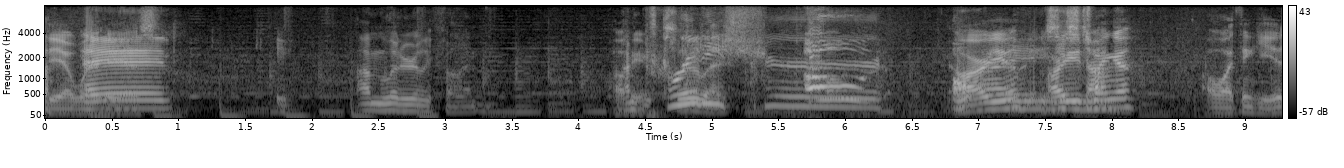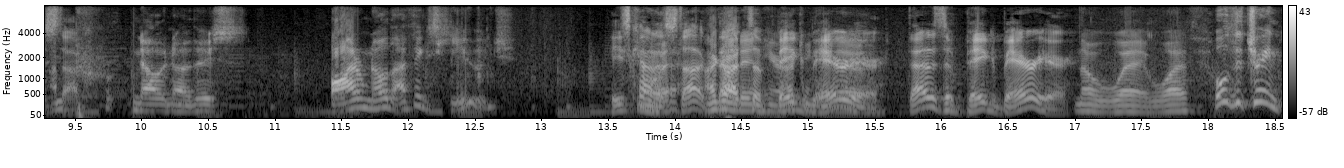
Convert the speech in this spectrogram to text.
idea where And he is. I'm literally fine. Oh, I'm he- pretty clueless. sure. Oh! Are you? Oh, is Are you stuck? Twingo? Oh, I think he is stuck. No, no, there's. Oh, I don't know. That thing's huge. He's kind No, of stuck. I got That's in a here, big barrier. That is a big barrier. No way. What? Oh, the train!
